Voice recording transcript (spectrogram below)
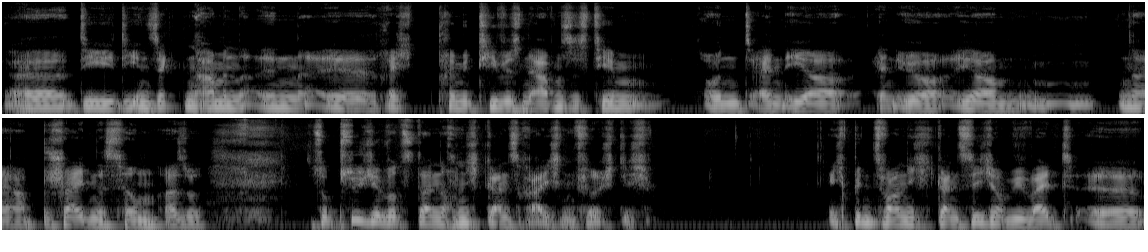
äh, die, die Insekten haben ein, äh, recht primitives Nervensystem und ein eher, ein eher, eher naja, bescheidenes Hirn. Also zur Psyche wird es dann noch nicht ganz reichen, fürchte ich ich bin zwar nicht ganz sicher, wie weit äh,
